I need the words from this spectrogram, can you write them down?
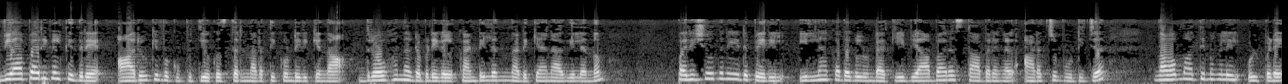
വ്യാപാരികൾക്കെതിരെ ആരോഗ്യവകുപ്പ് ഉദ്യോഗസ്ഥർ നടത്തിക്കൊണ്ടിരിക്കുന്ന ദ്രോഹ നടപടികൾ കണ്ടില്ലെന്ന് നടിക്കാനാകില്ലെന്നും പരിശോധനയുടെ പേരിൽ ഇല്ലാ കഥകളുണ്ടാക്കി വ്യാപാര സ്ഥാപനങ്ങൾ അടച്ചുപൂട്ടിച്ച് നവമാധ്യമങ്ങളിൽ ഉൾപ്പെടെ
